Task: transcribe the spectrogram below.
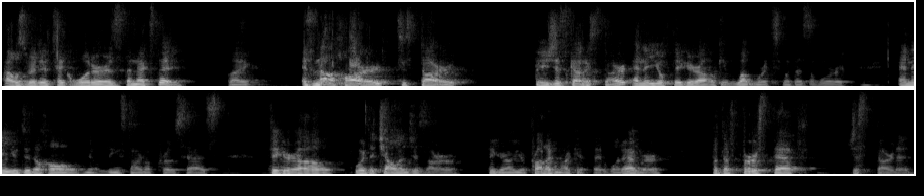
I was ready to take orders the next day. Like it's not hard to start, but you just got to start, and then you'll figure out okay what works, what doesn't work, and then you do the whole you know lean startup process, figure out where the challenges are, figure out your product market fit, whatever. But the first step just started,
